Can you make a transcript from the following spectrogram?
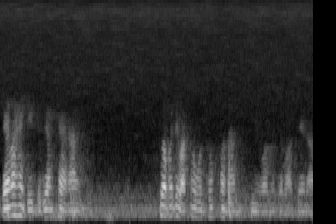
แต่ไม่ให้ติดเพียงแค่นั้น เพื่อปฏิบัติเพื่อคนทุกข์เท่านั้นที่ว่าไม่จะบาดเจ็บนา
